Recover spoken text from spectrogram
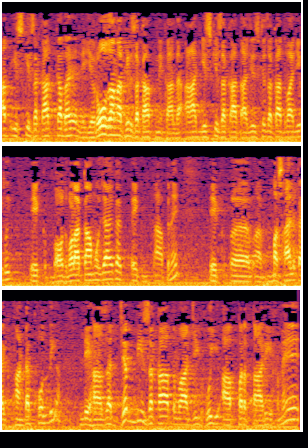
اب اس کی زکات کب ہے؟ یہ روزانہ پھر زکات نکالا۔ آج اس کی زکات آج اس کی زکات واجب ہوئی۔ ایک بہت بڑا کام ہو جائے گا۔ ایک آپ نے ایک مسائل کا ایک پھانٹا کھول دیا۔ لہذا جب بھی زکات واجب ہوئی، آپ پر تاریخ میں،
